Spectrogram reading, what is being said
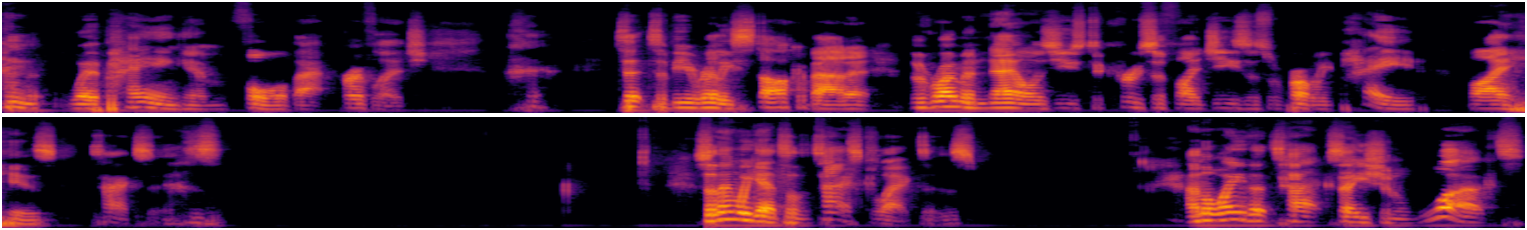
and we're paying him for that privilege. to, to be really stark about it, the Roman nails used to crucify Jesus were probably paid by his taxes. So then we get to the tax collectors. And the way that taxation worked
